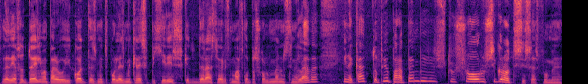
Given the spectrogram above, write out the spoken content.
Δηλαδή αυτό το έλλειμμα παραγωγικότητας με τις πολλές μικρές επιχειρήσεις και τον τεράστιο αριθμό αυτοαπασχολουμένων στην Ελλάδα είναι κάτι το οποίο παραπέμπει στους όρους συγκρότησης, ας πούμε.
